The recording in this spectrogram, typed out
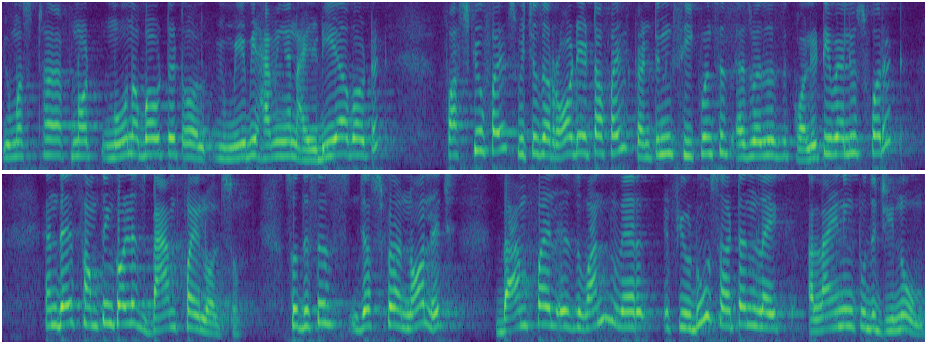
You must have not known about it or you may be having an idea about it. FASTQ files which is a raw data file containing sequences as well as the quality values for it. And there is something called as BAM file also. So this is just for knowledge. BAM file is one where if you do certain like aligning to the genome,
